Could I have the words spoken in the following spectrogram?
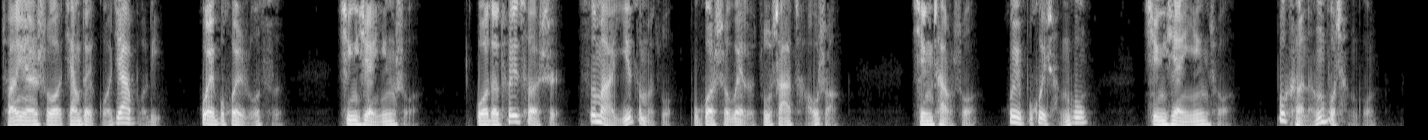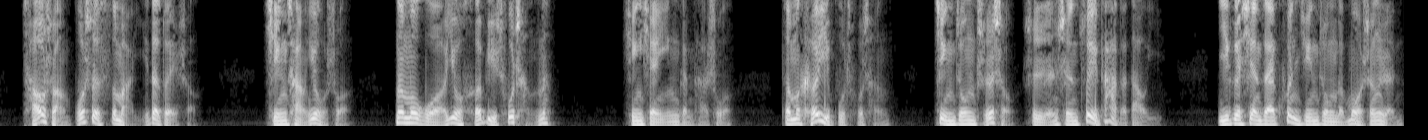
传言说将对国家不利，会不会如此？辛宪英说：“我的推测是，司马懿这么做不过是为了诛杀曹爽。”辛畅说：“会不会成功？”辛宪英说：“不可能不成功，曹爽不是司马懿的对手。”辛畅又说。那么我又何必出城呢？辛宪英跟他说：“怎么可以不出城？尽忠职守是人生最大的道义。一个陷在困境中的陌生人，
